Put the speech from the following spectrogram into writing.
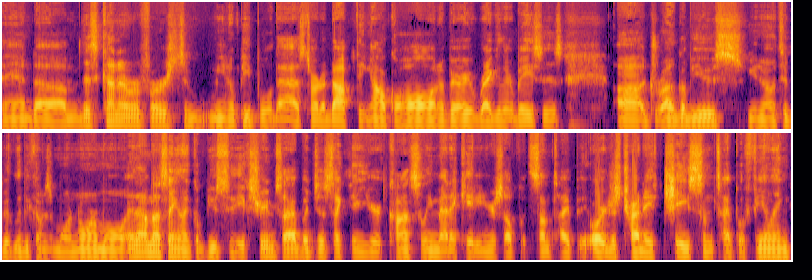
And um, this kind of refers to you know people that start adopting alcohol on a very regular basis uh, drug abuse, you know, typically becomes more normal. And I'm not saying like abuse to the extreme side, but just like that you're constantly medicating yourself with some type of, or just trying to chase some type of feeling.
